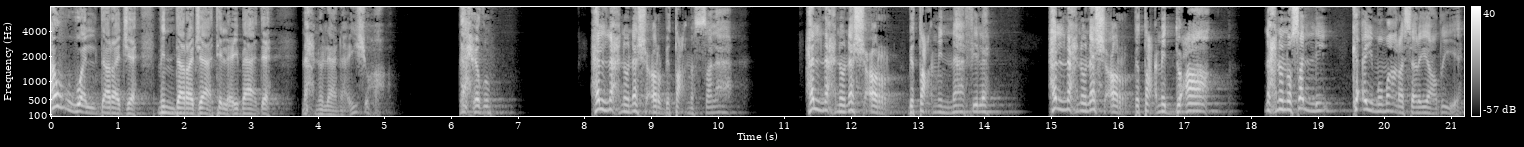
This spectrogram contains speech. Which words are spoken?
أول درجة من درجات العبادة نحن لا نعيشها. لاحظوا. هل نحن نشعر بطعم الصلاة؟ هل نحن نشعر بطعم النافلة؟ هل نحن نشعر بطعم الدعاء؟ نحن نصلي كأي ممارسة رياضية.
